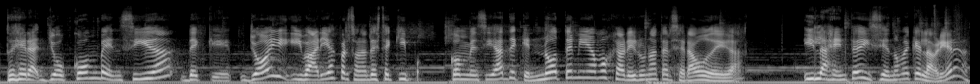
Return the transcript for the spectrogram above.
Entonces era yo convencida de que, yo y, varias personas de este equipo, convencidas de que no teníamos que abrir una tercera bodega y la gente diciéndome que la abriera.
